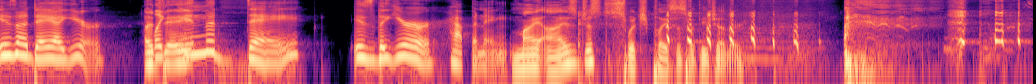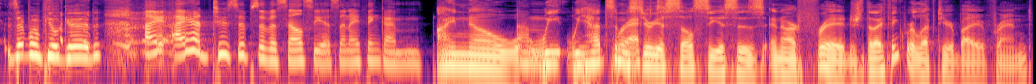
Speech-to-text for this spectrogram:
is a day a year? A like day- in the day is the year happening. My eyes just switched places with each other. Does everyone feel good? I I had two sips of a Celsius, and I think I'm I know. Um, we we had some wrecked. mysterious Celsiuses in our fridge that I think were left here by a friend,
